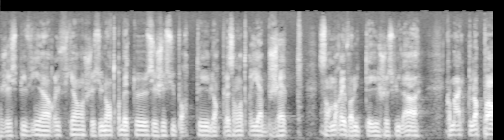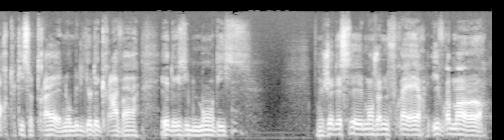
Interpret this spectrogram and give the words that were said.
J'ai suivi un ruffian chez une entremetteuse et j'ai supporté leur plaisanterie abjecte sans me révolter. Je suis là, comme un cloporte qui se traîne au milieu des gravats et des immondices. J'ai laissé mon jeune frère, ivre mort,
